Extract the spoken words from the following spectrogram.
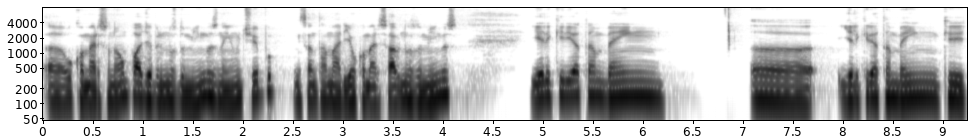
uh, o comércio não pode abrir nos domingos, nenhum tipo. Em Santa Maria o comércio abre nos domingos. E ele queria também. Uh, e ele queria também que.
